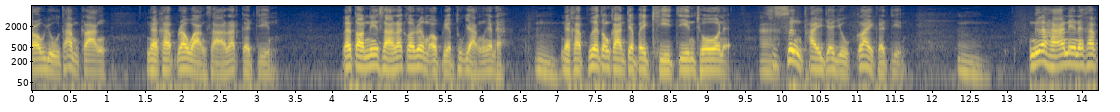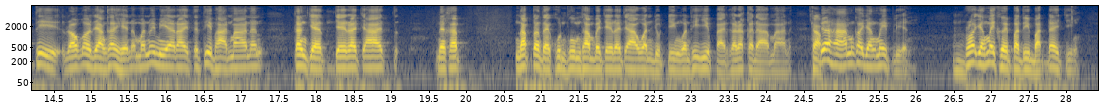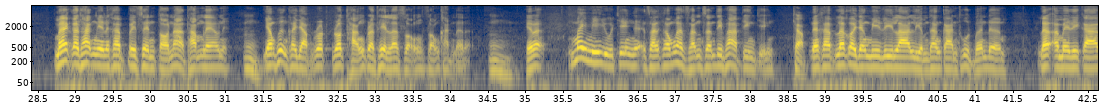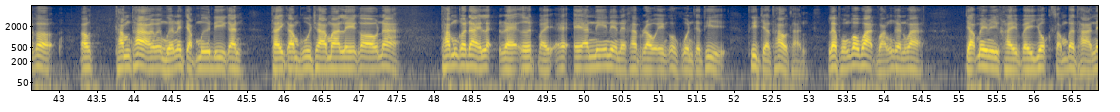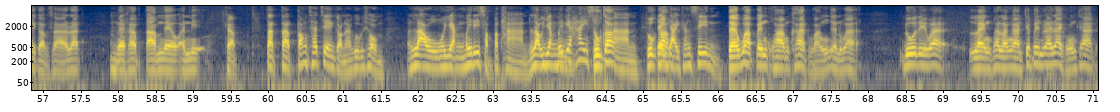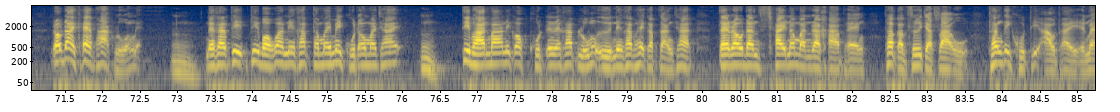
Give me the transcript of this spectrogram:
เราอยู่ท่ามกลางนะครับ ระหว่างสหรัฐกับจีน และตอนนี้สหรัฐก็เริ่มเอาเปรียบทุกอย่างเหมือนกันนะนะครับ เพื่อต้องการจะไปขี่จีนโชว์เนี่ยอ่าซึ่งไทยจะอยู่ใกล้กับจีนเนื้อหาเนี่ยนะครับที่เราก็อย่างเขาเห็นนะมันไม่มีอะไร แต่ที่ผ่านมานั้น ตั้งแต่เจรจานะครับ นับตั้งแต่คุณภูมิธรรมไปเจรจาวันหยุดจริงวันที่ 28 กรกฎาคมมาเนี่ยครับเนื้อหามันก็ยังไม่เปลี่ยน เพราะยังไม่เคยปฏิบัติได้จริง แม้กระทั่งเนี่ยนะครับไปเซ็นต่อหน้าทำแล้วเนี่ย ยังเพิ่งขยับรถรถถังประเทศละสองสองคันนั่นนะเห็นไหมไม่มีอยู่จริงสันคำว่าสันสันติภาพจริงๆครับนะครับ แล้วก็ยังมีลีลาเหลี่ยมทางการทูตเหมือนเดิม แล้วอเมริกาก็เอาทำท่าเหมือนในจับมือดีกัน ไทยกัมพูชามาเลก็เอาหน้าทำก็ได้และแร่เอิร์ดไปไอ้ไอ้อันนี้เนี่ยนะครับเราเองก็ควรจะที่ที่จะเท่าทัน และผมก็วาดหวังกันว่า จะไม่มีใครไปยกสัมปทานให้กับสหรัฐ นะครับ ตามแนวอันนี้ ครับแต่แต่ต้องชัดเจนก่อนนะคุณผู้ชม เรายังไม่ได้สัมปทาน เรายังไม่ได้ให้สัถูมกปต้องทานถูกต้อง ใดๆทั้งสิ้น แต่ว่าเป็นความคาดหวังกันว่า ดูดิว่าแหล่งพลังงานจะเป็นรายได้ของชาติ เราได้แค่ภาคหลวงเนี่ยนะครับ ที่ที่บอกว่านี่ครับทำไมไม่ขุดเอามาใช้ อืมที่ผ่านมานี่ก็ขุดเนี่ยนะครับ หลุมอื่นเนี่ยครับให้กับต่างชาติ แต่เราดันใช้น้ำมันราคาแพง เท่ากับซื้อจากซาอุ ทั้งที่ขุดที่อ่าวไทยเห็นไหม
